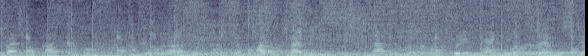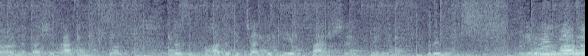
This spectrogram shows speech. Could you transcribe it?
з першим кастингом цього разу набагато впевнені дівчата, можливо, в порівнянні з тим, що на перший кастинг пішло досить багато дівчат, які вперше прийняли приймали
